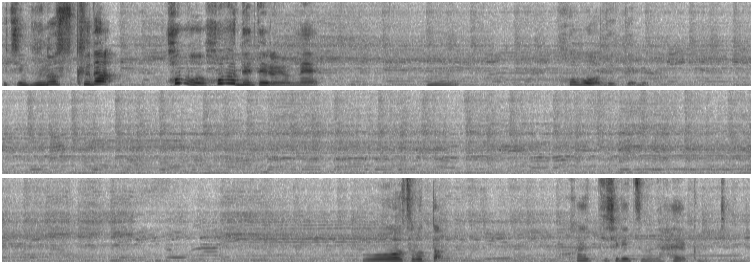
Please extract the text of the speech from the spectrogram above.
うち布少なほぼほぼ出てるよね。うん。ほぼ出てる。おお揃った。ここから私がいつもね早くなっちゃうんだ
